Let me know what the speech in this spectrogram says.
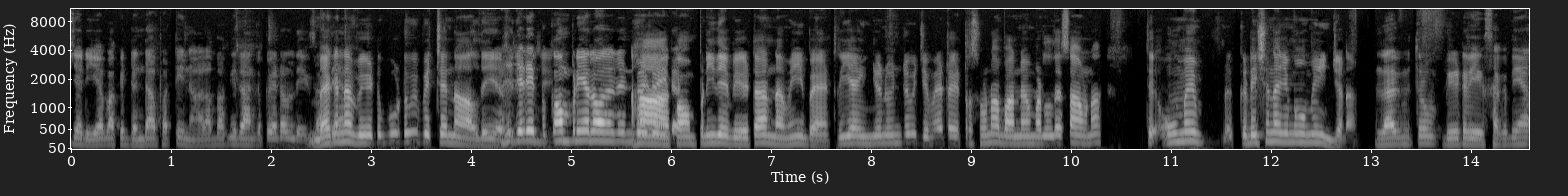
ਝਰੀ ਆ ਬਾਕੀ ਡੰਡਾ ਫੱਟੀ ਨਾਲ ਆ ਬਾਕੀ ਰੰਗ ਪੇਂਟ ਵਾਲ ਦੇਖ ਸਕਦੇ ਮੈਂ ਆ। ਕਹਿੰਦਾ weight ਬੂਟ ਵੀ ਵਿੱਚੇ ਨਾਲ ਦੇ ਆ ਜਿਹੜੇ। ਕੰਪਨੀਆਂ ਲਾਉਂਦੇ ਨੇ ਹਾਂ ਕੰਪਨੀ ਦੇ weight ਆ ਨਵੀਂ ਬੈਟਰੀ ਆ ਇੰਜਨ ਇੰਜਨ ਵੀ ਜਿਵੇਂ ਟਰੈਕਟਰ ਸੋਹਣਾ 92 ਮਾਡਲ ਦੇ ਹਿਸਾਬ ਨਾਲ ਤੇ ਉਵੇਂ ਕੰਡੀਸ਼ਨ ਆ ਜਿਵੇਂ ਉਵੇਂ ਇੰਜਨ ਆ। ਲੈ ਵੀ ਮਿੱਤਰੋ weight ਵੇਖ ਸਕਦੇ ਆ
